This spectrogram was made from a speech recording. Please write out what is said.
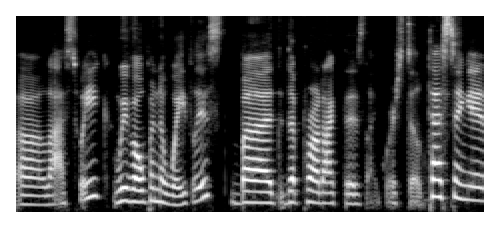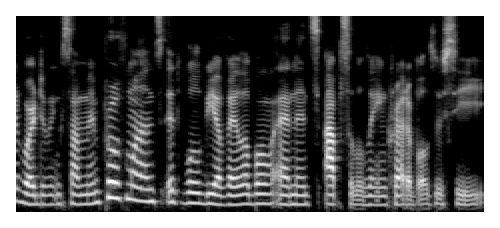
uh, last week. We've opened a waitlist, but the product is like we're still testing it, we're doing some improvements. It will be available and it's absolutely absolutely incredible to see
